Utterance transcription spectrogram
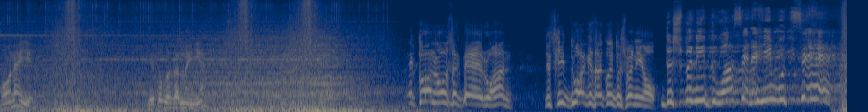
कौन है ये? ये तो गज़ल नहीं है। सकते हैं, रूहान, जिसकी दुआ के साथ कोई दुश्मनी हो। दुश्मनी दुआ से नहीं, मुझसे है।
